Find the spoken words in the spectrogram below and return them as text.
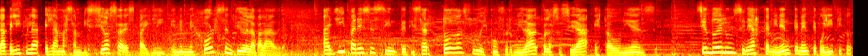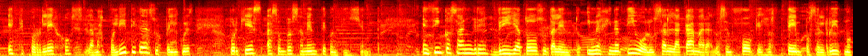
La película es la más ambiciosa de Spike Lee, en el mejor sentido de la palabra. Allí parece sintetizar toda su disconformidad con la sociedad estadounidense Siendo él un cineasta eminentemente político, esta es por lejos la más política de sus películas porque es asombrosamente contingente. En Cinco Sangres brilla todo su talento, imaginativo al usar la cámara, los enfoques, los tempos, el ritmo,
